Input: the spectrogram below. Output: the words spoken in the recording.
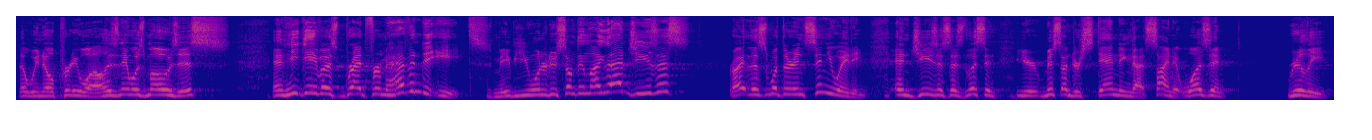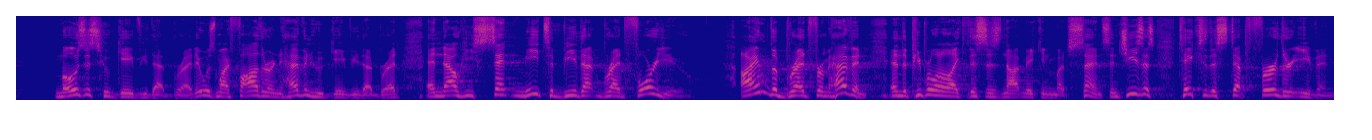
that we know pretty well. His name was Moses and he gave us bread from heaven to eat. Maybe you want to do something like that, Jesus? Right? This is what they're insinuating. And Jesus says, Listen, you're misunderstanding that sign. It wasn't really Moses who gave you that bread, it was my Father in heaven who gave you that bread. And now he sent me to be that bread for you. I'm the bread from heaven. And the people are like, This is not making much sense. And Jesus takes it a step further, even.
